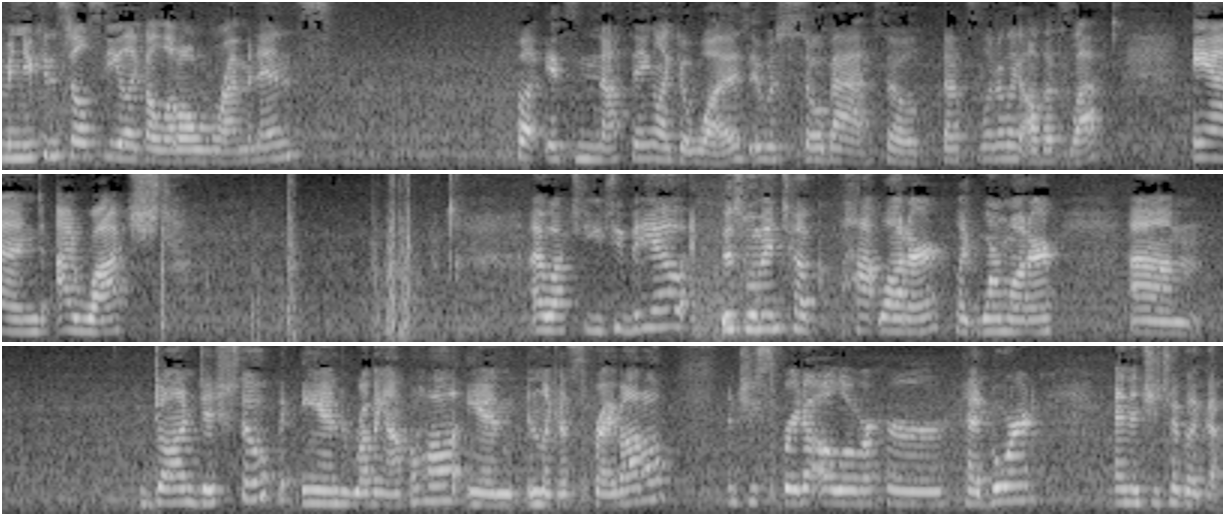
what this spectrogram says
I mean, you can still see like a little remnants, but it's nothing like it was. It was so bad. So that's literally all that's left. And I watched I watched a YouTube video. This woman took hot water, like warm water, um, Dawn dish soap and rubbing alcohol and in like a spray bottle and she sprayed it all over her headboard and then she took like a,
